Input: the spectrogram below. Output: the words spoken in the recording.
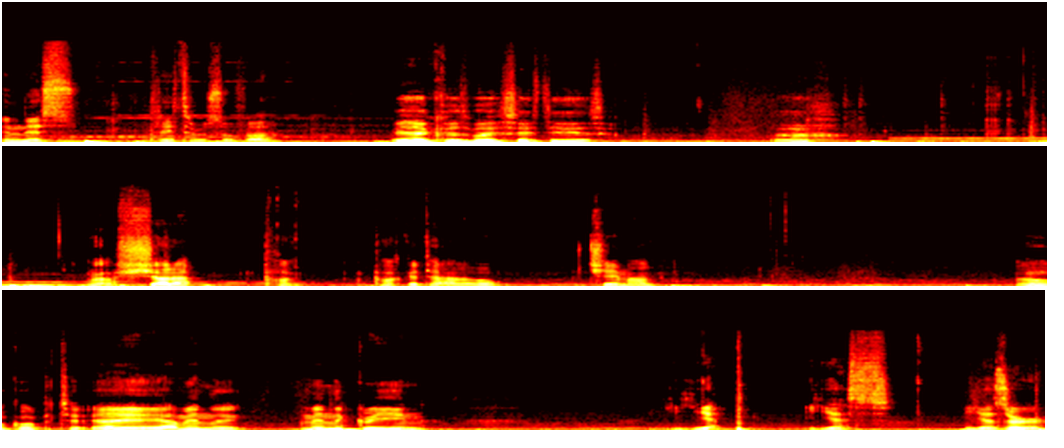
in this playthrough so far. Yeah, because my city is. Ugh. Oh, shut up, po Pocketalo, Chairman. Oh, gold potato. Yeah, yeah, yeah, I'm in the, I'm in the green. Yep. Yes. Yes, sir.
